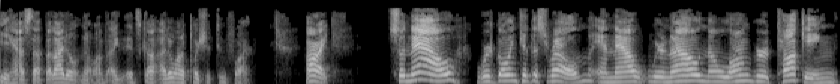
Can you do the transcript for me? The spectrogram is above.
he has that, but I don't know. I'm, I, it's got, I don't want to push it too far. All right. So now we're going to this realm and now we're now no longer talking,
